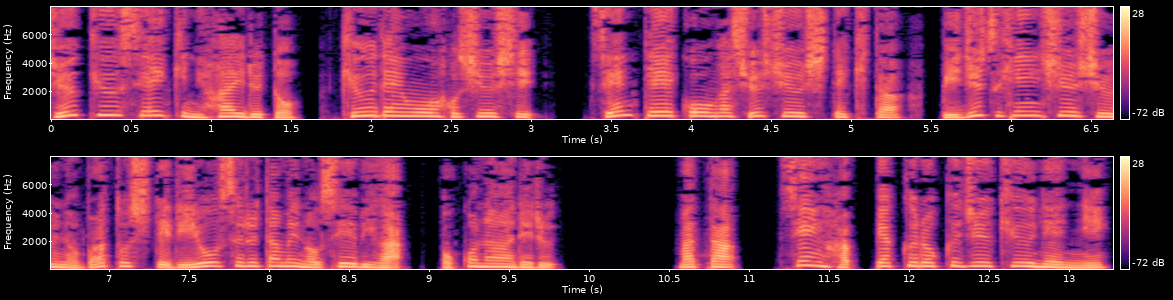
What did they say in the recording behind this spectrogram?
19世紀に入ると宮殿を補修し、選定校が収集してきた美術品収集の場として利用するための整備が行われる。また、1869年に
